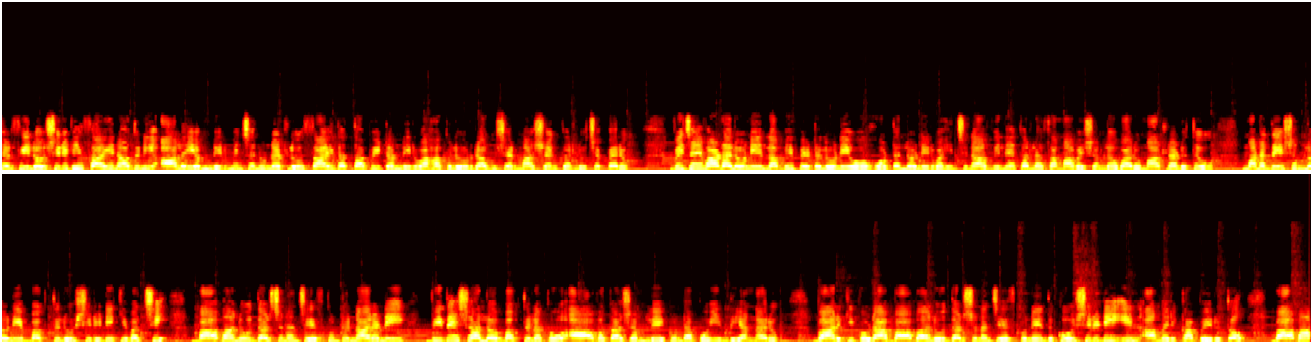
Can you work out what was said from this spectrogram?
జెర్సీలో షిరిడి సాయినాథుని ఆలయం నిర్మించనున్నట్లు సాయిదత్తా పీఠం నిర్వాహకులు రఘుశర్మ శంకర్లు చెప్పారు. విజయవాడలోని లబ్బిపేటలోని ఓ హోటల్లో నిర్వహించిన విలేకరుల సమావేశంలో వారు మాట్లాడుతూ మన దేశంలోని భక్తులు షిరిడీకి వచ్చి బాబాను దర్శనం చేసుకుంటున్నారని విదేశాల్లో భక్తులకు ఆ అవకాశం లేకుండా పోయింది అన్నారు. వారికి కూడా బాబాను దర్శనం చేసుకునేందుకు షిరిడి ఇన్ అమెరికా పేరుతో బాబా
